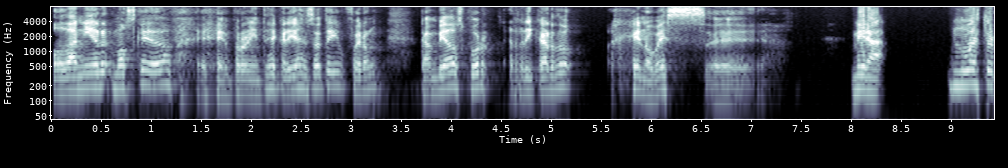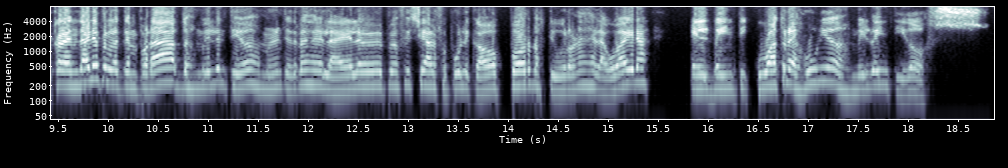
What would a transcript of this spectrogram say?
Odanier Mosqueda, provenientes de Caribes en Suategui, fueron cambiados por Ricardo Genovés. eh, Mira, nuestro calendario para la temporada 2022-2023 de la LVP oficial fue publicado por los tiburones de la Guaira el 24 de junio de 2022.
